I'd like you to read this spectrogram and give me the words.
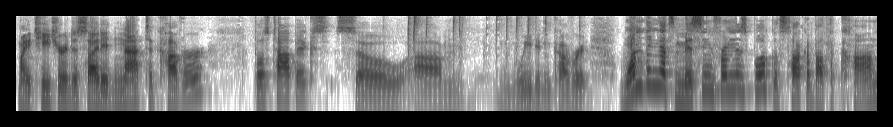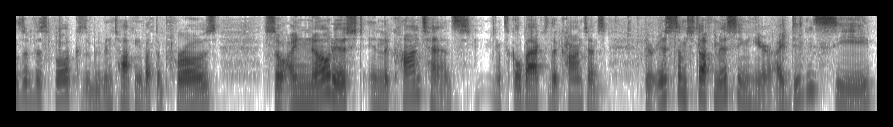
my teacher decided not to cover those topics, so um, we didn't cover it. One thing that's missing from this book, let's talk about the cons of this book, because we've been talking about the pros. So I noticed in the contents, let's go back to the contents, there is some stuff missing here. I didn't see,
